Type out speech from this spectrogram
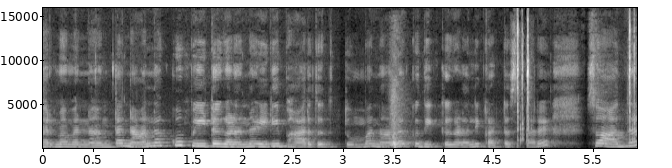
ಧರ್ಮವನ್ನು ಅಂತ ನಾಲ್ಕು ಪೀಠಗಳನ್ನು ಇಡೀ ಭಾರತದ ತುಂಬ ನಾಲ್ಕು ದಿಕ್ಕುಗಳಲ್ಲಿ ಕಟ್ಟಿಸ್ತಾರೆ. ಸೊ ಅದು,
